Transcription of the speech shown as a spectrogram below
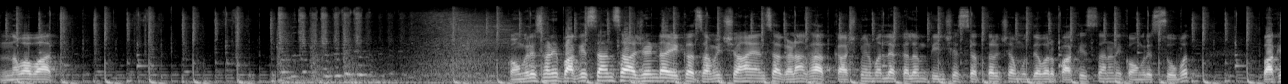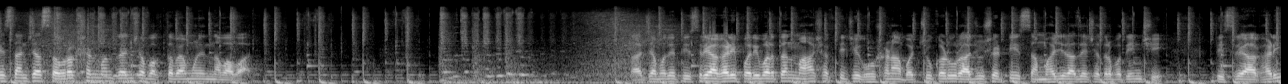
नवा वाद. काँग्रेस आणि पाकिस्तानचा अजेंडा एकच. अमित शहा यांचा घणाघात. काश्मीरमधल्या कलम तीनशे सत्तरच्या मुद्द्यावर पाकिस्तान आणि काँग्रेससोबत पाकिस्तानच्या संरक्षण मंत्र्यांच्या वक्तव्यामुळे नवा वाद. राज्यामध्ये तिसरी आघाडी परिवर्तन महाशक्तीची घोषणा बच्चू कडू राजू शेट्टी संभाजीराजे छत्रपतींची तिसरी आघाडी.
